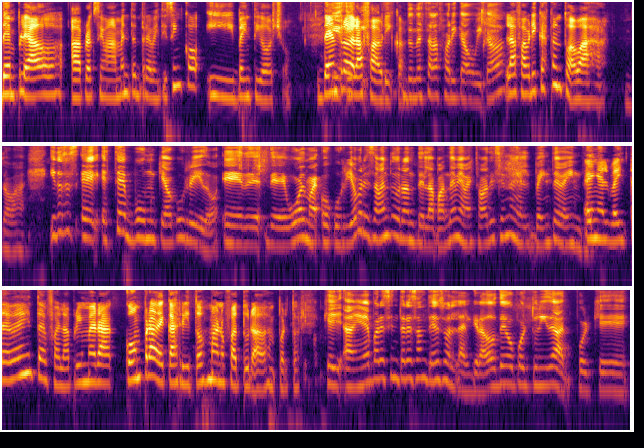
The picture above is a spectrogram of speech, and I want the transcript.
empleados aproximadamente entre 25 y 28 dentro de la fábrica. ¿Dónde está la fábrica ubicada? La fábrica está en Tuabaja. Y entonces, eh, este boom que ha ocurrido eh, de, Walmart ocurrió precisamente durante la pandemia, me estabas diciendo en el 2020. En el 2020 fue la primera compra de carritos manufacturados en Puerto Rico. Que a mí me parece interesante eso, el, grado de oportunidad, porque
